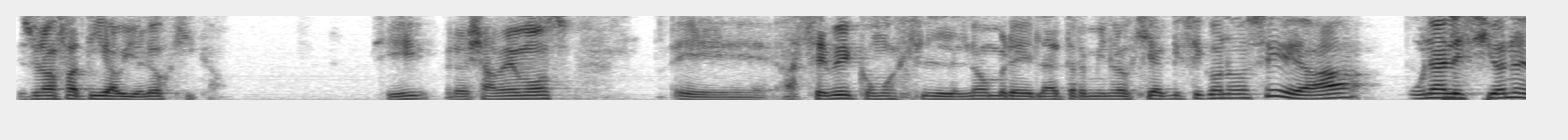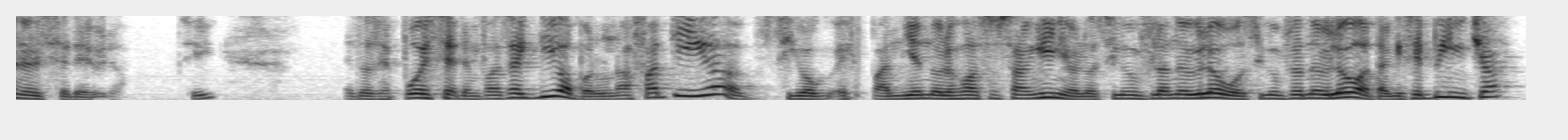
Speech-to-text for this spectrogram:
Es una fatiga biológica. ¿sí? Pero llamemos eh, ACB, como es el nombre de la terminología que se conoce, a una lesión en el cerebro. ¿sí? Entonces puede ser en fase activa por una fatiga, sigo expandiendo los vasos sanguíneos, lo sigo inflando el globo, sigo inflando el globo hasta que se pincha.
